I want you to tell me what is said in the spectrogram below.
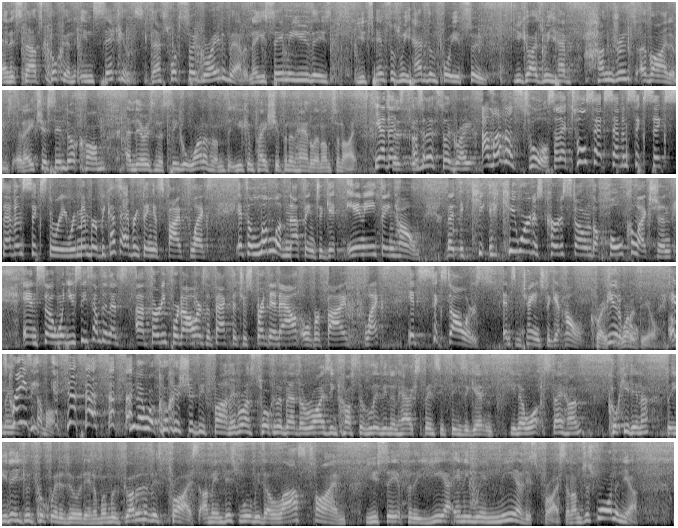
and it starts cooking in seconds. That's what's so great about it. Now you see me use these utensils, we have them for you too. You guys, we have hundreds of items at hsn.com, and there isn't a single one of them that you can pay shipping and handling on tonight. Yeah, that's, So that's- isn't that so great? I love those tools. So that tool set 766-763, remember, because everything is five flex, it's a little of nothing to get anything home. The, the key, keyword is Curtis Stone, the whole collection. And so when you see something that's uh, $34, the fact that you're spreading it out over five flex, it's $6 and some change to get home. Crazy. Beautiful. What a deal. It's I mean, crazy. Come on. you know what? Cooking should be fun. Everyone's talking about the rising cost of living and how expensive things are getting. You know what? Stay home, cook your dinner, but you need good cookware to do it in. And when we've got it at this price, I mean, this will be the last time you see it for the year anywhere near this price. And I'm just warning you.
